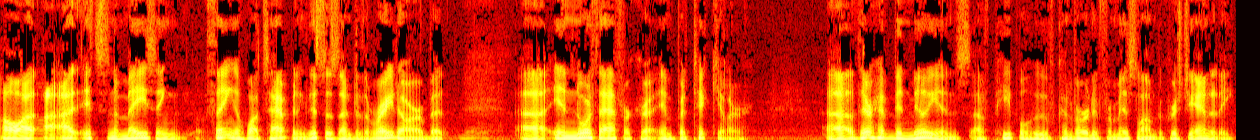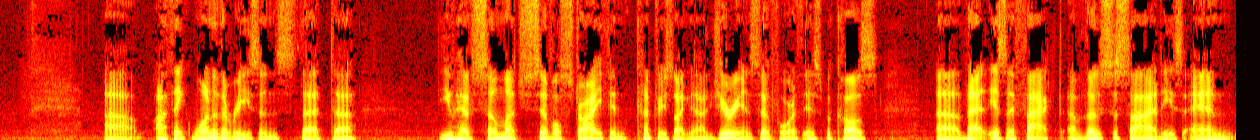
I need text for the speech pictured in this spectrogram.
Oh, I, I, it's an amazing thing of what's happening. This is under the radar, but uh, in North Africa in particular, uh, there have been millions of people who have converted from Islam to Christianity. Uh, I think one of the reasons that uh, you have so much civil strife in countries like Nigeria and so forth is because uh, that is a fact of those societies, and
